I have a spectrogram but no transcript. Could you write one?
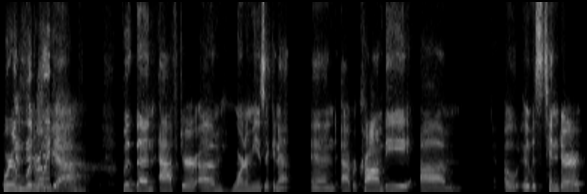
we're literally, yeah. But then after um, Warner Music and, and Abercrombie, um, oh, it was Tinder.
